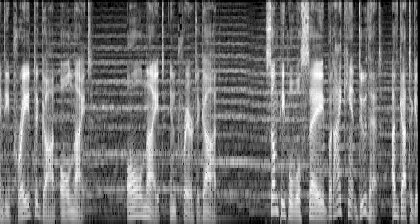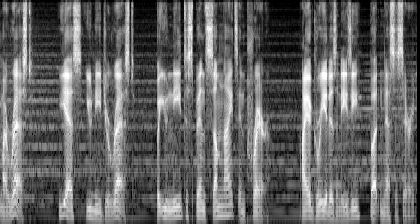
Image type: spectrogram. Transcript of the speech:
And he prayed to God all night. All night in prayer to God. Some people will say, But I can't do that. I've got to get my rest. Yes, you need your rest, but you need to spend some nights in prayer. I agree it isn't easy, but necessary.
